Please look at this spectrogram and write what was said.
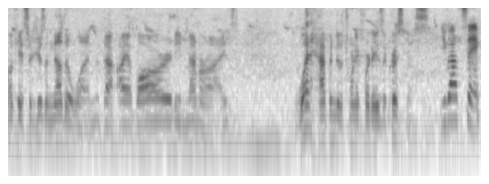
Okay, so here's another one that I have already memorized. What happened to the 24 days of Christmas? You got sick.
